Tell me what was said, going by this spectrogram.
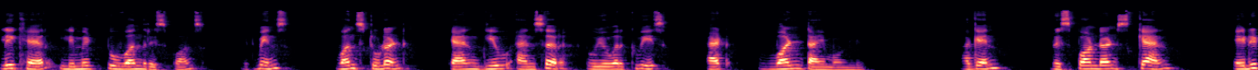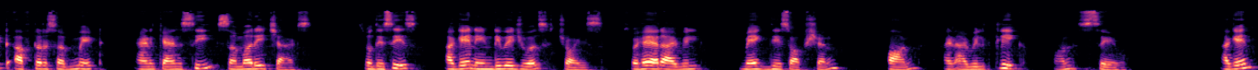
click here limit to one response. It means one student can give answer to your quiz at one time only. Again respondents can edit after submit and can see summary charts. So this is again individual's choice. So here i will make this option on and i will click on save again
